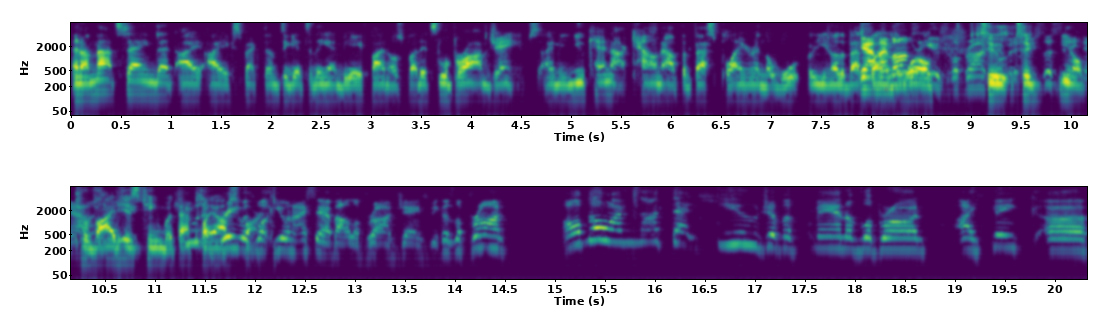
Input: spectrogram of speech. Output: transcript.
and I'm not saying that I I expect them to get to the NBA finals, but it's LeBron James. I mean, you cannot count out the best player in the wo- you know, the best yeah, player my in the world a huge LeBron to fan, to you know now, provide she- his team with that playoff agree spark. with what you and I say about LeBron James because LeBron, although I'm not that huge of a fan of LeBron, I think uh,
